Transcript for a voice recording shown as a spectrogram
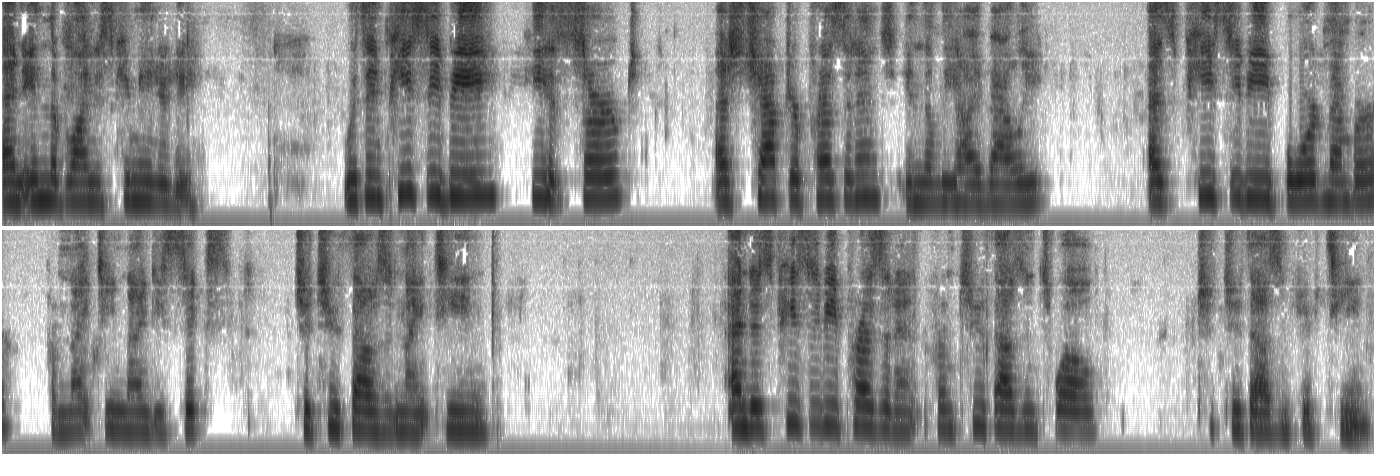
and in the blindness community. Within PCB, he has served as chapter president in the Lehigh Valley, as PCB board member from 1996 to 2019, and as PCB president from 2012 to 2015.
